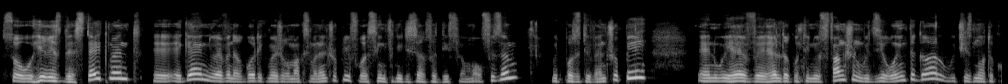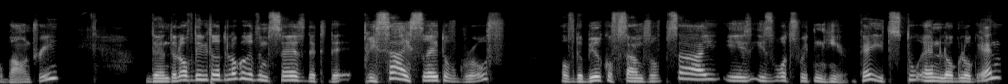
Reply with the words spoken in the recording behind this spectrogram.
so here is the statement. Uh, again, you have an ergodic measure of maximal entropy for a C-infinity surface diffeomorphism with positive entropy. And we have a Hölder continuous function with zero integral, which is not a co-boundary. Then the law of the iterated logarithm says that the precise rate of growth of the Birkhoff sums of psi is, is what's written here, okay? It's 2n log log n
